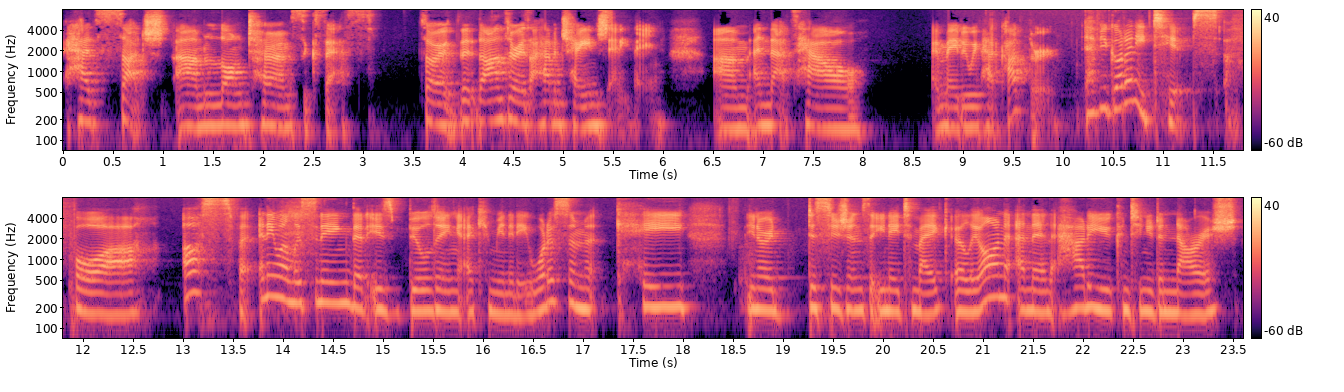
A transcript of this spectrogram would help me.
had such um, long term success. So the, the answer is I haven't changed anything. Um, and that's how and maybe we've had cut through. Have you got any tips for us, for anyone listening that is building a community? What are some key, you know, decisions that you need to make early on? And then how do you continue to nourish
